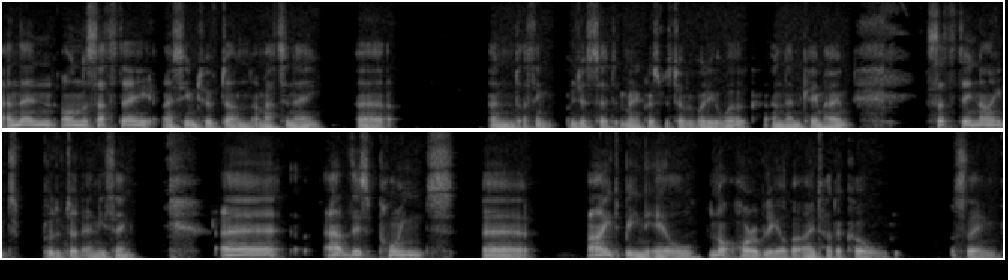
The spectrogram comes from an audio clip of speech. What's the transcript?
And then on the Saturday, I seem to have done a matinee. Uh, and I think I just said Merry Christmas to everybody at work, and then came home. Saturday night could have done anything. Uh, at this point, uh, I'd been ill, not horribly ill, but I'd had a cold thing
